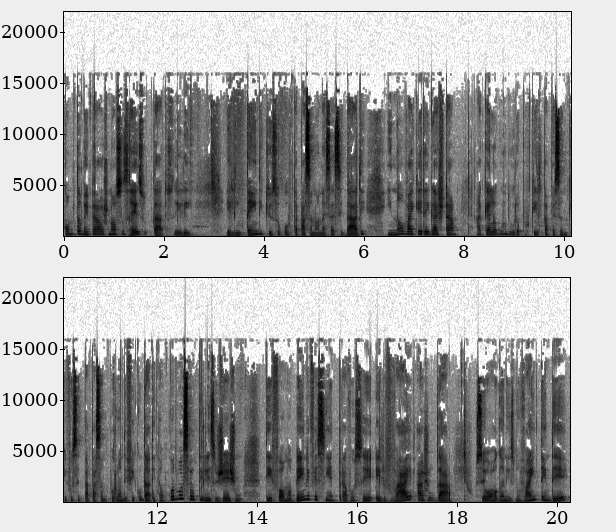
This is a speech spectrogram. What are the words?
como também para os nossos resultados. Ele, ele entende que o seu corpo está passando uma necessidade e não vai querer gastar aquela gordura, porque ele está pensando que você está passando por uma dificuldade. Então, quando você utiliza o jejum de forma beneficente para você, ele vai ajudar, o seu organismo vai entender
